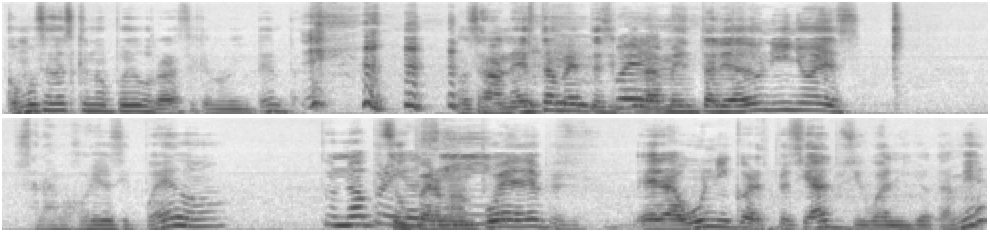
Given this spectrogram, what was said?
¿cómo sabes que no puedes volar hasta que no lo intentas? O sea, honestamente, si Pues- la mentalidad de un niño es, pues a lo mejor yo sí puedo. Tú no, pero yo Superman sí. puede, pues era único, era especial, pues igual y yo también,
